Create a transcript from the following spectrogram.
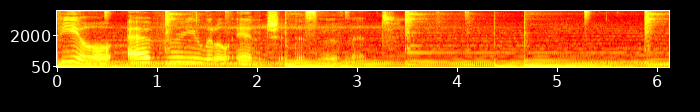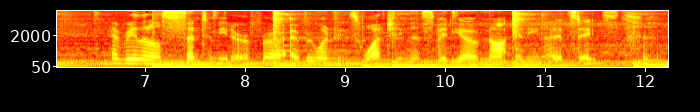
feel every little inch of this movement. every little centimeter for everyone who's watching this video not in the United States.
